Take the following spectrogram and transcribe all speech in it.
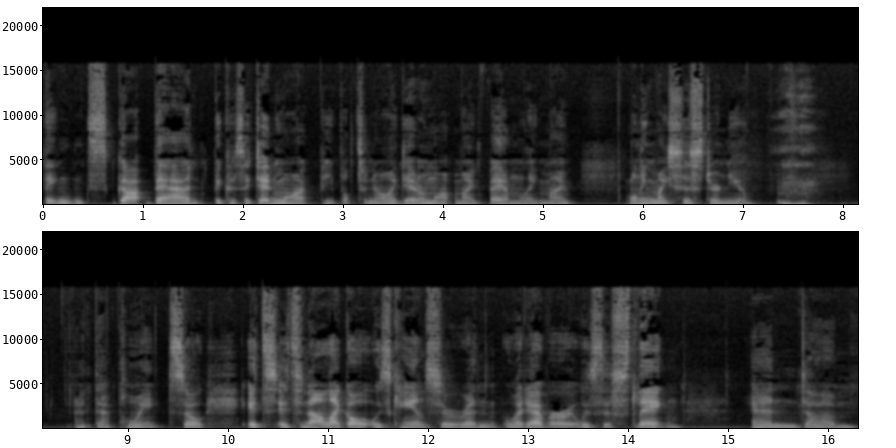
things got bad because I didn't want people to know. I didn't want my family. My only my sister knew Mm-hmm. at that point. So it's it's not like oh it was cancer and whatever. It was this thing, and um,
